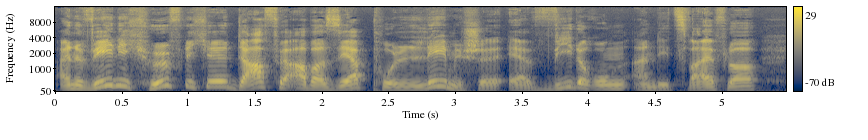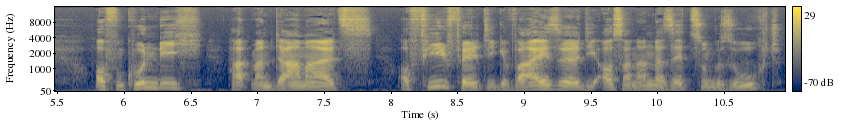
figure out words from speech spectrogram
Eine wenig höfliche, dafür aber sehr polemische Erwiderung an die Zweifler. Offenkundig hat man damals auf vielfältige Weise die Auseinandersetzung gesucht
